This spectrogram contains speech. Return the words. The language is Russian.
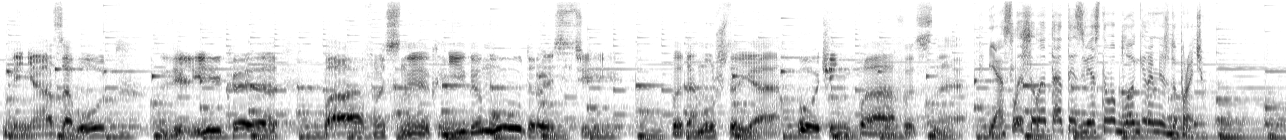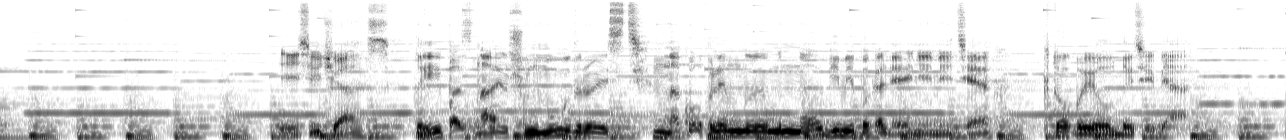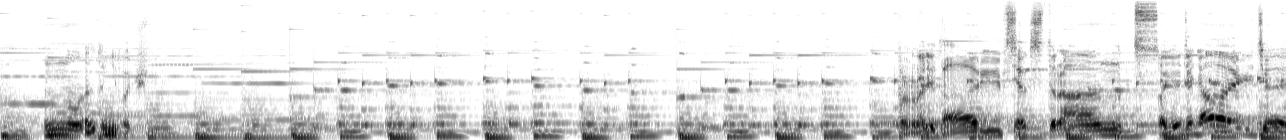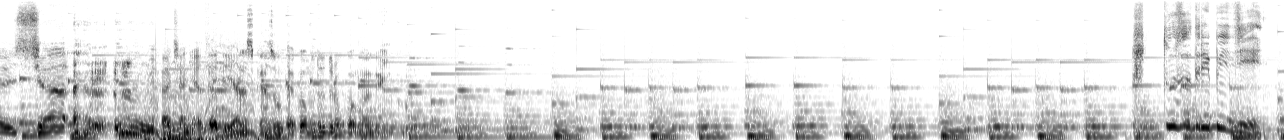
Меня зовут Великая Пафосная Книга Мудрости, потому что я очень пафосная. Я слышал это от известного блогера, между прочим. И сейчас ты познаешь мудрость, накопленную многими поколениями тех, кто был до тебя. Но это не точно. Пролетарии всех стран, соединяйтесь! Хотя нет, это я рассказывал какому-то другому огоньку. Что за дребедень?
